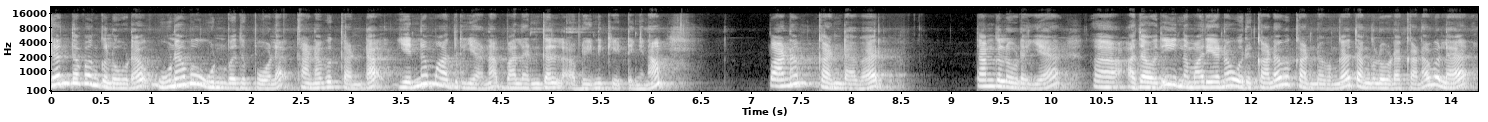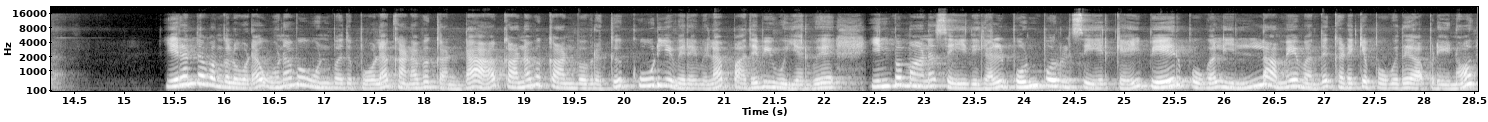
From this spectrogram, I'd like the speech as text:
இறந்தவங்களோட உணவு உண்பது போல கனவு கண்டால் என்ன மாதிரியான பலன்கள் அப்படின்னு கேட்டிங்கன்னா பணம் கண்டவர் தங்களுடைய அதாவது இந்த மாதிரியான ஒரு கனவு கண்டவங்க தங்களோட கனவில் இறந்தவங்களோட உணவு உண்பது போல கனவு கண்டா கனவு காண்பவருக்கு கூடிய விரைவில் பதவி உயர்வு இன்பமான செய்திகள் பொன்பொருள் சேர்க்கை பேர் புகழ் எல்லாமே வந்து கிடைக்க போகுது அப்படின்னும்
